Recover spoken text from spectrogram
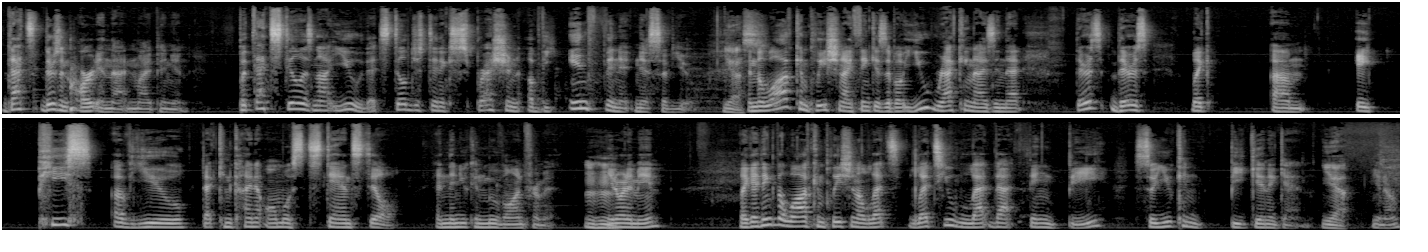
That's there's an art in that in my opinion. But that still is not you. That's still just an expression of the infiniteness of you. Yes. And the law of completion, I think, is about you recognizing that there's there's like um, a piece of you that can kind of almost stand still, and then you can move on from it. You know what I mean? Like I think the law of completion lets lets you let that thing be so you can begin again. Yeah. You know?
